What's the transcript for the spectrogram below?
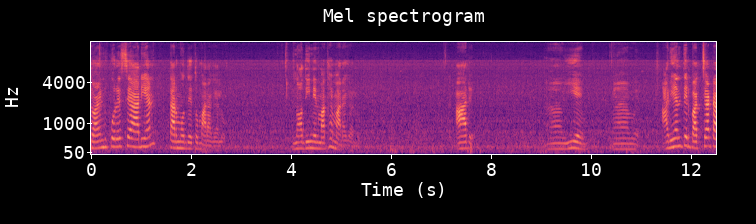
জয়েন্ট করেছে আরিয়ান, তার মধ্যে তো মারা গেল। ন দিনের মাথায় মারা গেল। আর ইয়ে আরিয়ান্তের বাচ্চাটা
